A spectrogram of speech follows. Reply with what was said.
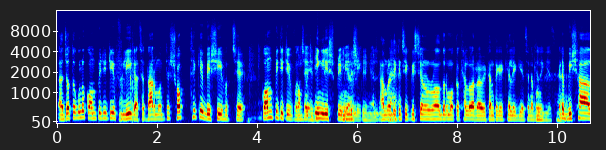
যতগুলো কম্পিটিটিভ হ্যাঁ। লিগ আছে তার মধ্যে সব থেকে বেশি হচ্ছে কম্পিটিটিভ হচ্ছে ইংলিশ প্রিমিয়ার লিগ। আমরা হ্যাঁ, দেখেছি ক্রিস্টিয়ানো রোনালদোর মতো খেলোয়াড়রাও এখান থেকে খেলে গিয়েছেন এবং এটা। বিশাল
